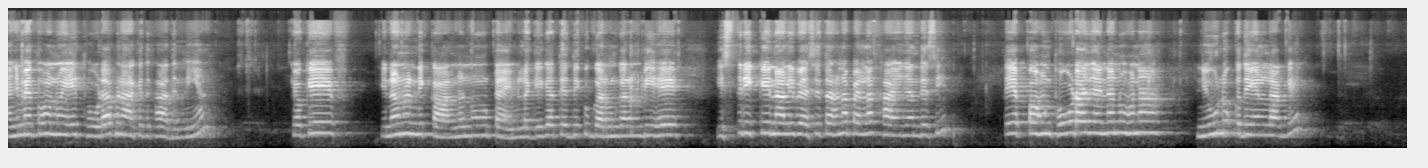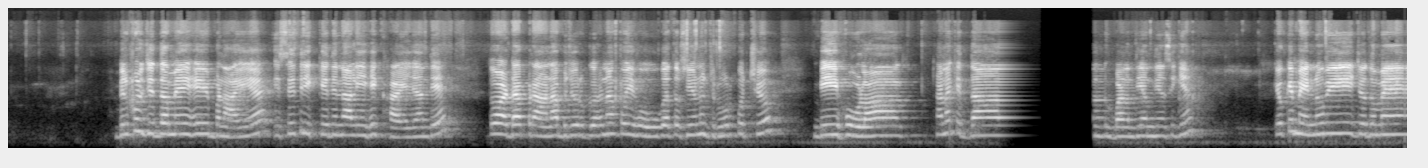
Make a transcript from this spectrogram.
ਹਾਂਜੀ, ਮੈਂ ਤੁਹਾਨੂੰ ਇਹ ਥੋੜਾ ਬਣਾ ਕੇ ਦਿਖਾ ਦਿੰਨੀ ਆ। ਕਿਉਂਕਿ ਇਹਨਾਂ ਨੂੰ ਨਿਕਾਲਣ ਨੂੰ ਟਾਈਮ ਲੱਗੇਗਾ ਤੇ ਦੇਖੋ ਗਰਮ ਗਰਮ ਵੀ ਇਹ ਇਸ ਤਰੀਕੇ ਨਾਲ ਹੀ ਵੈਸੇ ਤਾਂ ਹਨਾ ਪਹਿਲਾਂ ਖਾਏ ਜਾਂਦੇ ਸੀ। ਤੇ ਆਪਾਂ ਹੁਣ ਥੋੜਾ ਜਿਹਾ ਇਹਨਾਂ ਨੂੰ ਹਨਾ ਨਿਊ ਲੁੱਕ ਦੇਣ ਲੱਗੇ ਬਿਲਕੁਲ ਜਿੱਦਾਂ ਮੈਂ ਇਹ ਬਣਾਏ ਆ, ਇਸੇ ਤਰੀਕੇ ਦੇ ਨਾਲ ਹੀ ਇਹ ਖਾਏ ਜਾਂਦੇ ਆ। ਤੁਹਾਡਾ ਪੁਰਾਣਾ ਬਜ਼ੁਰਗ ਹਨਾ ਕੋਈ ਹੋਊਗਾ, ਤੁਸੀਂ ਉਹਨੂੰ ਜ਼ਰੂਰ ਪੁੱਛਿਓ ਵੀ ਹੋਲਾ ਹਨਾ ਕਿੱਦਾਂ ਬਣਦੀਆਂ ਹੁੰਦੀਆਂ ਸੀਗੀਆਂ। ਕਿਉਂਕਿ ਮੈਨੂੰ ਵੀ ਜਦੋਂ ਮੈਂ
